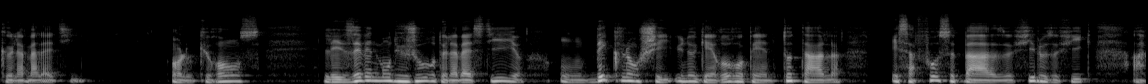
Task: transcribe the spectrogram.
que la maladie. En l'occurrence, les événements du jour de la Bastille ont déclenché une guerre européenne totale et sa fausse base philosophique a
